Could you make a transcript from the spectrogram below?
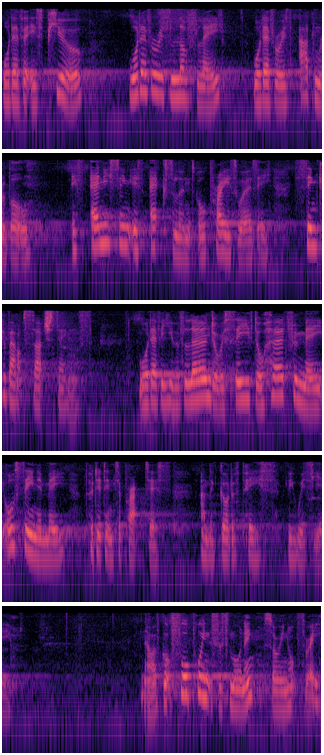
whatever is pure, whatever is lovely, whatever is admirable, if anything is excellent or praiseworthy, think about such things. Whatever you have learned or received or heard from me or seen in me, put it into practice, and the God of peace be with you. Now, I've got four points this morning, sorry, not three.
